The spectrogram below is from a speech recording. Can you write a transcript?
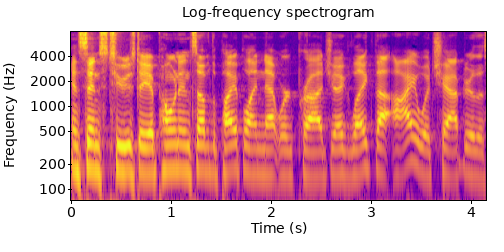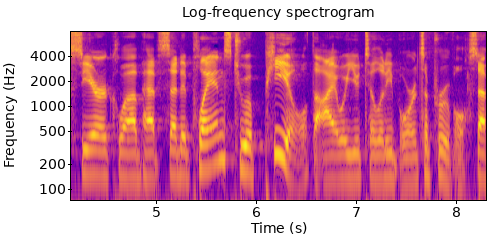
And since Tuesday, opponents of the Pipeline Network project, like the Iowa chapter of the Sierra Club, have said it plans to appeal the Iowa Utility Board's approval. Stephen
